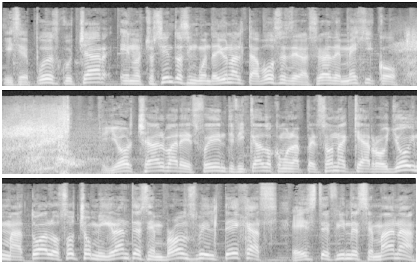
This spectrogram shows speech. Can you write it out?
y se pudo escuchar en 851 altavoces de la Ciudad de México. George Álvarez fue identificado como la persona que arrolló y mató a los ocho migrantes en Brownsville, Texas, este fin de semana.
